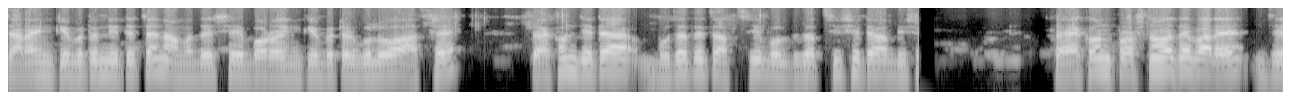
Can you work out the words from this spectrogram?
যারা ইনকিউবেটর নিতে চান, আমাদের সেই বড় ইনকিউবেটরগুলো আছে। তো এখন যেটা বোঝাতে চাচ্ছি, বলতে চাচ্ছি সেটা বিষয় তো এখন প্রশ্ন হতে পারে যে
